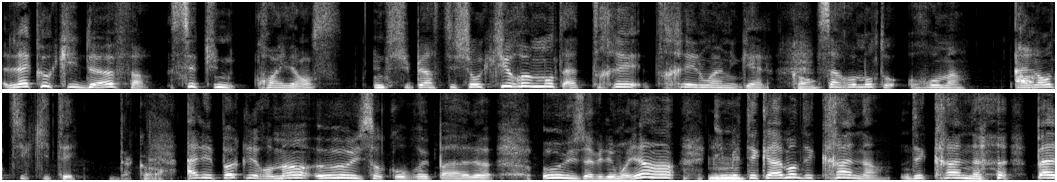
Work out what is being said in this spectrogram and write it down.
La coquille d'œuf, c'est une croyance, une superstition qui remonte à très très loin, Miguel. Quand Ça remonte aux Romains, à Ah. l'Antiquité. D'accord. À l'époque, les Romains, eux, ils s'encombraient pas. de- Eux, ils avaient les moyens. hein. Ils Mhm. mettaient carrément des crânes, des crânes, pas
